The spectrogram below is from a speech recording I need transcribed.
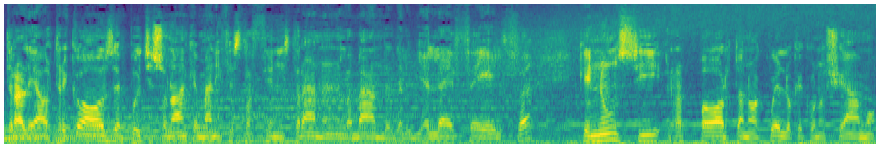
tra le altre cose. Poi ci sono anche manifestazioni strane nella banda delle VLF e ELF che non si rapportano a quello che conosciamo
